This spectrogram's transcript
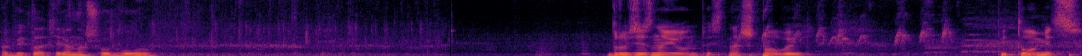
обітателя нашого двору. Друзі, знайомтесь, наш новий питомець.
